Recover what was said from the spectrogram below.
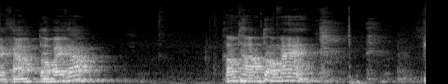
นะครับ ต่อไปครับคำถามต่อมา p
